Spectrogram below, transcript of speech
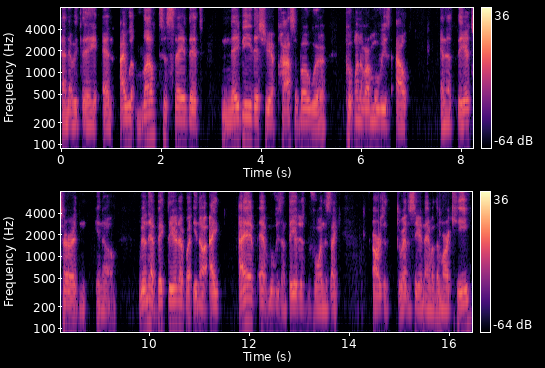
and everything. And I would love to say that maybe this year, if possible, we'll put one of our movies out in a theater, and you know, we don't have big theater, but you know, I I have had movies in theaters before, and it's like ours is rather see your name of the marquee,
